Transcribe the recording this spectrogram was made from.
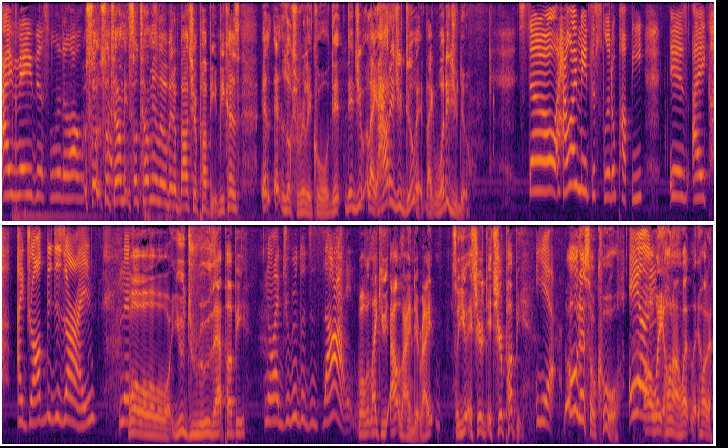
I made this little. So so tell me so tell me a little bit about your puppy because it, it looks really cool. Did did you like how did you do it? Like what did you do? So how I made this little puppy is I I draw the design, Whoa whoa whoa whoa whoa! You drew that puppy? No, I drew the design. Well, like you outlined it, right? So you it's your it's your puppy. Yeah, Oh, that's so cool. and Oh wait, hold on. What? Hold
